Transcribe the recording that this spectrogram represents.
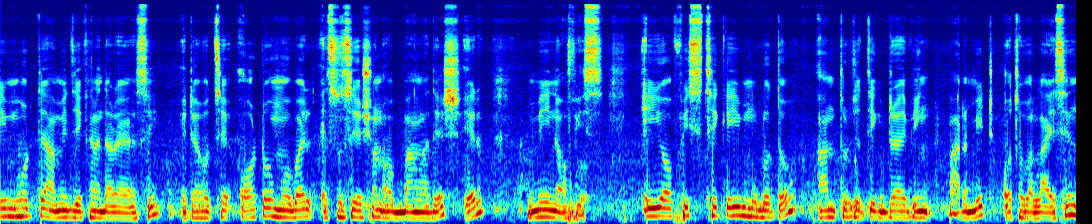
এই মুহূর্তে আমি যেখানে দাঁড়ায় আছি, এটা হচ্ছে অটোমোবাইল অ্যাসোসিয়েশন অফ বাংলাদেশ এর মেইন অফিস এই অফিস থেকেই মূলত আন্তর্জাতিক ড্রাইভিং পারমিট অথবা লাইসেন্স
